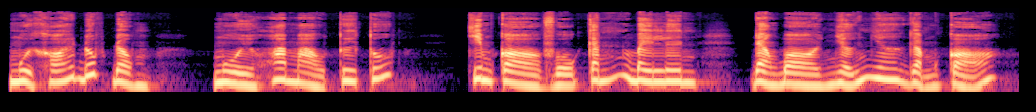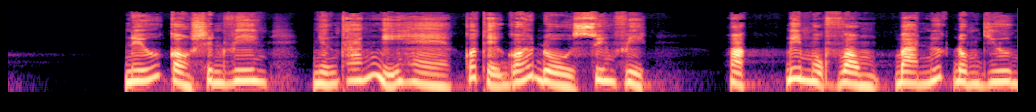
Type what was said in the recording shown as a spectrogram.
Mùi khói đốt đồng, mùi hoa màu tươi tốt, chim cò vỗ cánh bay lên, đàn bò nhẫn nhơ gặm cỏ. Nếu còn sinh viên, những tháng nghỉ hè có thể gói đồ xuyên Việt hoặc đi một vòng ba nước Đông Dương.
